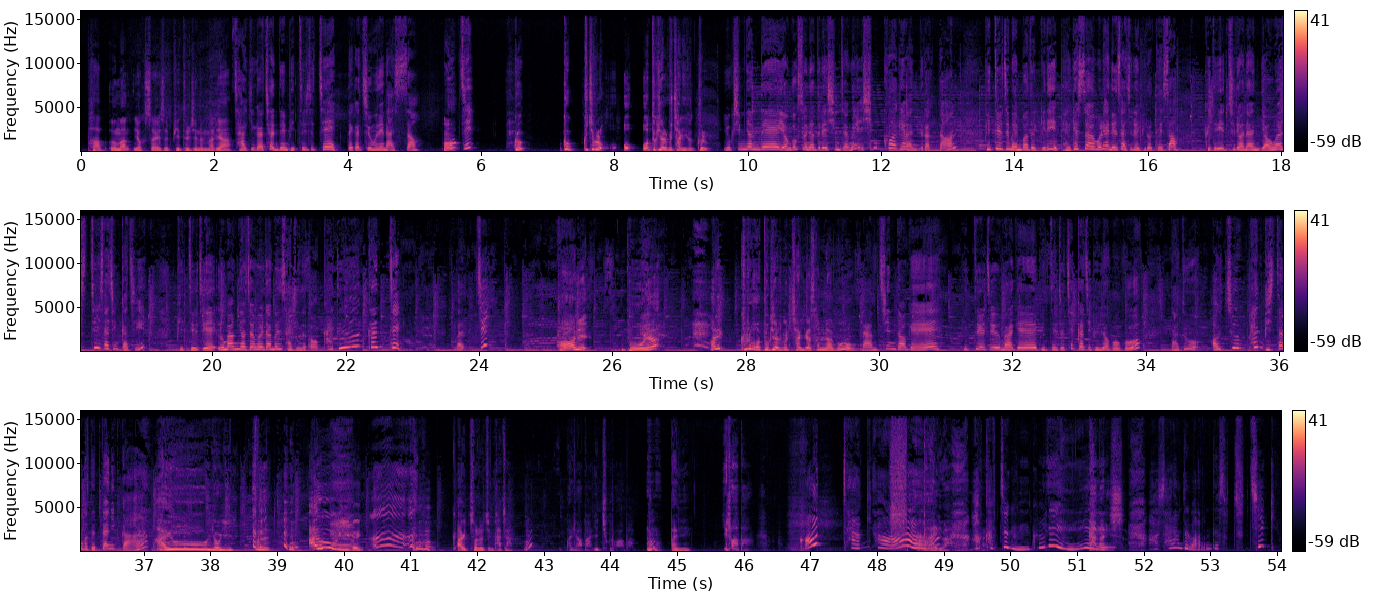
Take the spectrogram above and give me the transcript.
팝 음악 역사에서 비틀즈는 말이야. 자기가 찾는 비틀즈 책 내가 주문해 놨어. 어? 그치? 그, 그, 그 책을 어, 어, 떻게 알고 자기가 그걸 60년대 영국 소녀들의 심장을 심쿵하게 만들었던 비틀즈 멤버들끼리 베개 싸움을 하는 사진을 비롯해서 그들이 출연한 영화 스틸 사진까지 비틀즈의 음악 여정을 담은 사진으로 가득한 책. 맞지? 아니, 뭐야? 아니, 그걸 어떻게 알고 자기가 샀냐고? 남친 덕에 비틀즈 음악에 비틀즈 책까지 빌려보고 나도 얼추 팬 비슷한 거 됐다니까. 아유, 요 이쁜. 아유, 이거. 아유, 저로 좀 가자. 빨리 와봐. 이쪽으로 와봐. 빨리. 이리 와봐. 자기야. 빨리 와. 아, 갑자기 왜 그래? 가만히 있어. 아, 사람들 많은 데서 주책이야.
